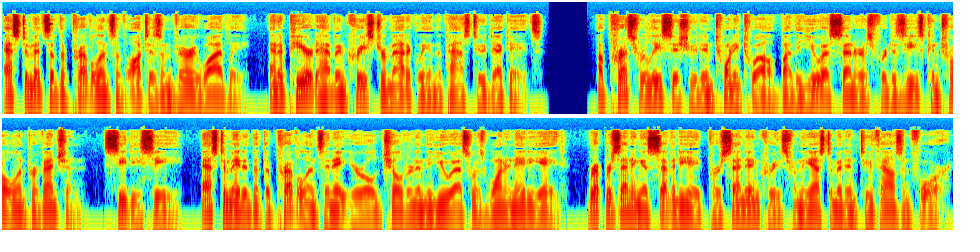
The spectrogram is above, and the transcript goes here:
Estimates of the prevalence of autism vary widely, and appear to have increased dramatically in the past two decades. A press release issued in 2012 by the U.S. Centers for Disease Control and Prevention, CDC, estimated that the prevalence in 8 year old children in the U.S. was 1 in 88, representing a 78% increase from the estimate in 2004.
